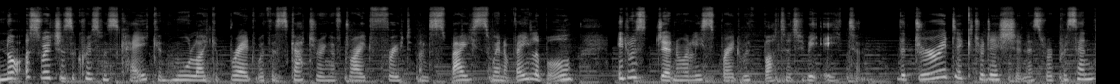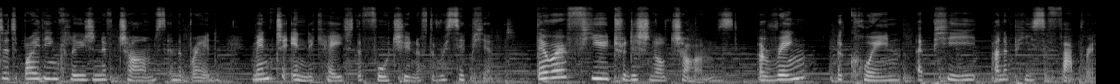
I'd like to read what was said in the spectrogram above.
Not as rich as a Christmas cake and more like a bread with a scattering of dried fruit and spice when available, it was generally spread with butter to be eaten. The Druidic tradition is represented by the inclusion of charms in the bread meant to indicate the fortune of the recipient. There were a few traditional charms a ring, a coin, a pea, and a piece of fabric.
